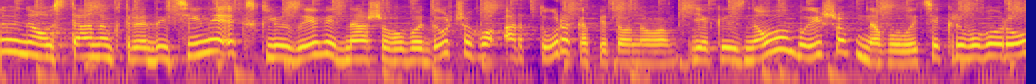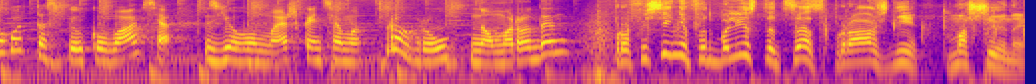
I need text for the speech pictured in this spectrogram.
Ну і наостанок традиційний ексклюзив від нашого ведучого Артура Капітонова, який знову вийшов на вулиці Кривого Рогу та спілкувався з його мешканцями про гру номер один. Професійні футболісти це справжні машини.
